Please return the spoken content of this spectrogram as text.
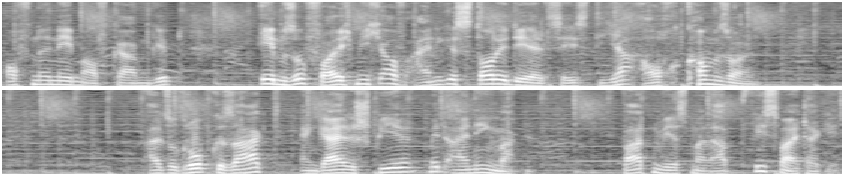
offene Nebenaufgaben gibt. Ebenso freue ich mich auf einige Story-DLCs, die ja auch kommen sollen. Also grob gesagt, ein geiles Spiel mit einigen Macken warten wir es mal ab, wie es weitergeht.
